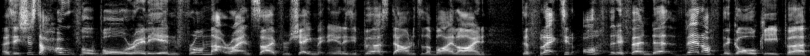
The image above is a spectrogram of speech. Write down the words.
As it's just a hopeful ball really in from that right hand side from Shane McNeil as he bursts down into the byline. Deflected off the defender, then off the goalkeeper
